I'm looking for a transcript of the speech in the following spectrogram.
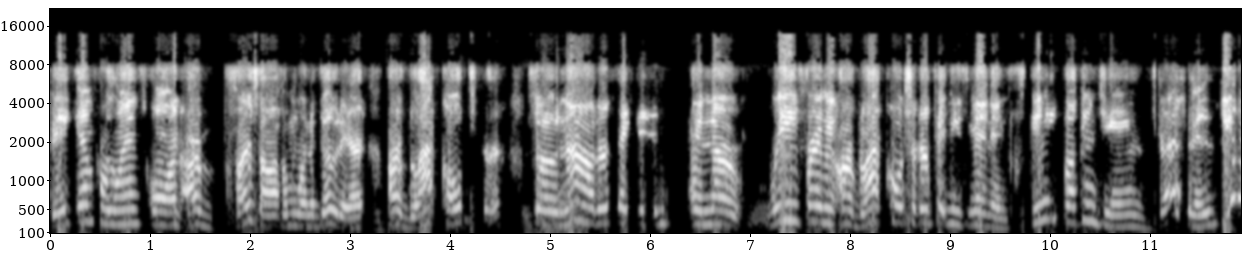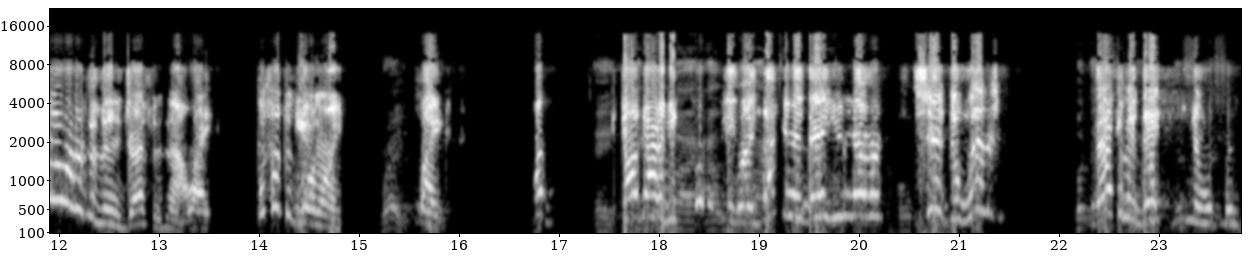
big influence on our, first off, I'm going to go there, our black culture. So now they're taking and they're reframing our black culture. They're putting these men in skinny fucking jeans, dresses. You know what are the dresses now? Like, what the fuck is going on? right. Like, hey, y'all gotta be I- I kidding me. Like, back in the day, you never- shit, the women back in the day, women was that's-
